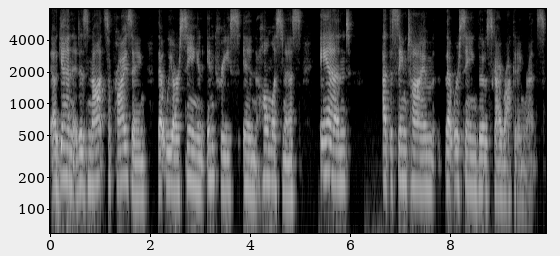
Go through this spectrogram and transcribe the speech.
again, it is not surprising that we are seeing an increase in homelessness and at the same time that we're seeing those skyrocketing rents.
